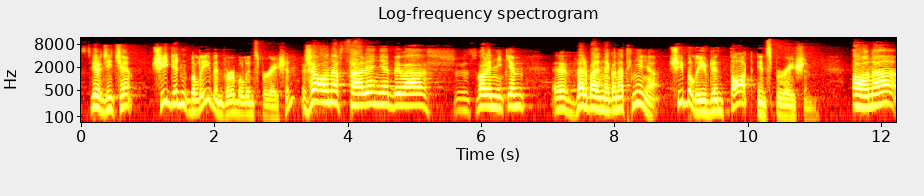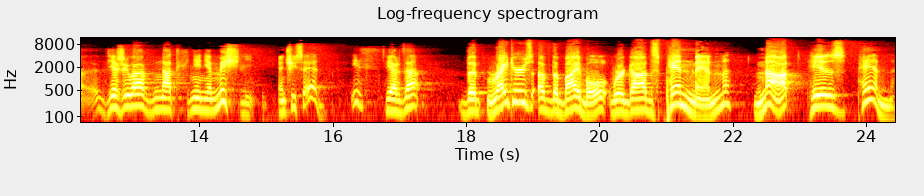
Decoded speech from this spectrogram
stwierdzicie, she didn't believe in verbal inspiration. że ona wcale nie była zwolennikiem e, werbalnego natchnienia. She believed in thought inspiration. Ona wierzyła w natchnienie myśli And she said, i stwierdza, The writers of the Bible were God's penmen, not his pen.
